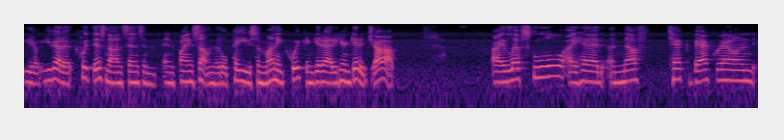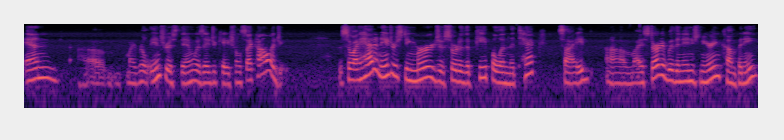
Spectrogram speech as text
you know, you got to quit this nonsense and, and find something that'll pay you some money quick and get out of here and get a job. I left school. I had enough tech background, and uh, my real interest then was educational psychology. So I had an interesting merge of sort of the people and the tech side. Um, I started with an engineering company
